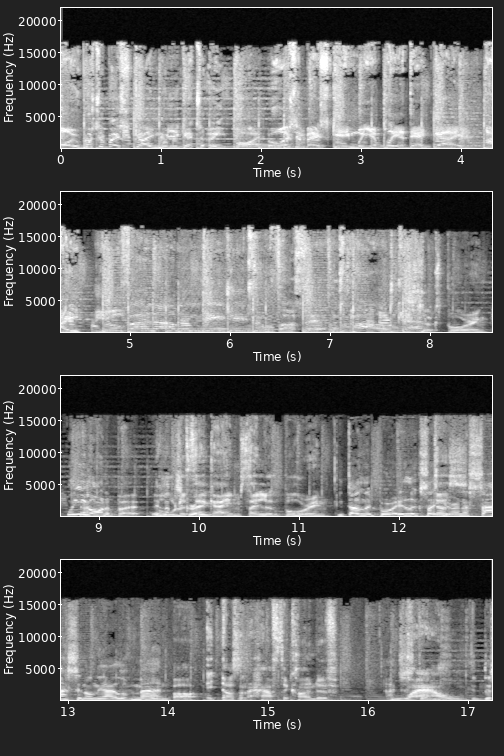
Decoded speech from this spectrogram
Oi, what's the best game where you get to eat pie? What's the best game where you play a dead guy? Eh? You'll find out on VG247's podcast. looks boring. What are you on about? It All looks of great. their games, they look boring, You don't look bored. It looks like does. you're an assassin on the Isle of Man. but it doesn't have the kind of I just wow. don't- The, the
